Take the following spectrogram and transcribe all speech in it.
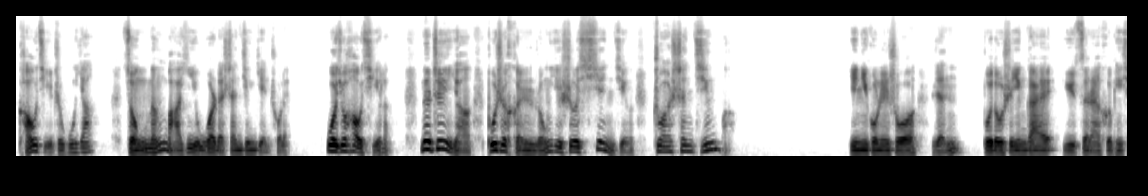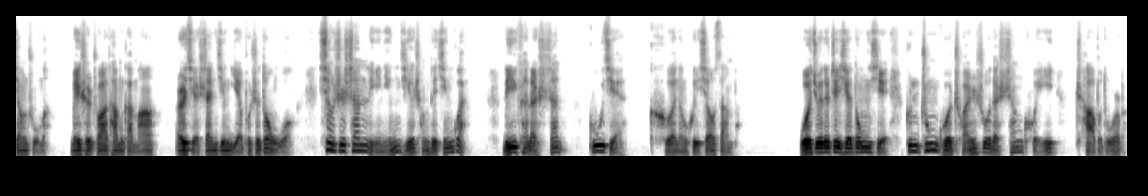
烤几只乌鸦，总能把一窝的山精引出来。我就好奇了，那这样不是很容易设陷阱抓山精吗？印尼工人说：“人不都是应该与自然和平相处吗？没事抓他们干嘛？而且山精也不是动物。”像是山里凝结成的精怪，离开了山，估计可能会消散吧。我觉得这些东西跟中国传说的山葵差不多吧。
